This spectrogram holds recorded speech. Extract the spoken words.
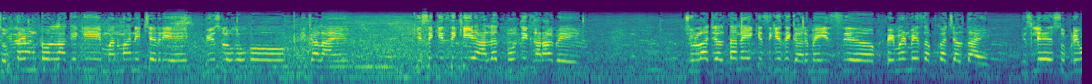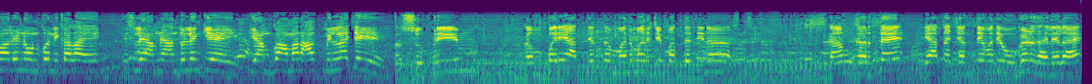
सुप्रीम टोल नाके की मनमानी चल रही है। बीस लोगों को निकल आए। किसी किसी की हालत बहुत ही खराब है। चूल्हा जलता नहीं किसी किसी घर में इस पेमेंट में सबका चलता है। इसलिए सुप्रीम वाले ने उनको निकाला है। इसलिए हमने आंदोलन किया है कि हमको हमारा हक मिलना चाहिए। सुप्रीम कंपनी अत्यंत मनमर्जी पद्धतीनं काम करते हे आता जनतेमध्ये उघड झालेलं आहे.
